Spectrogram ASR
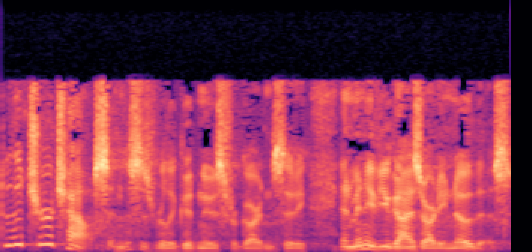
to the church house. And this is really good news for Garden City. And many of you guys already know this.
